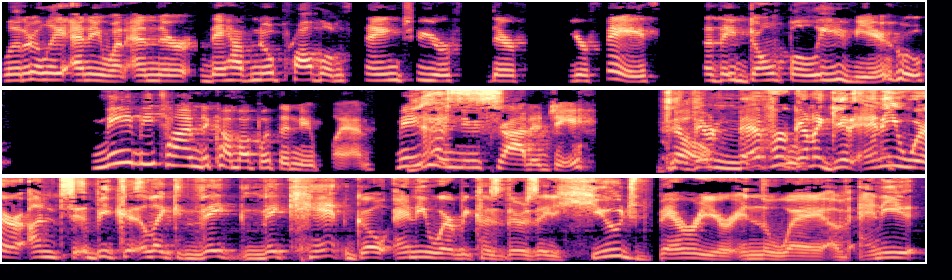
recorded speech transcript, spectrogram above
literally anyone, and they're they have no problem saying to your their your face that they don't believe you. Maybe time to come up with a new plan. Maybe a new strategy. No, They're never going to get anywhere until because like they they can't go anywhere because there's a huge barrier in the way of any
